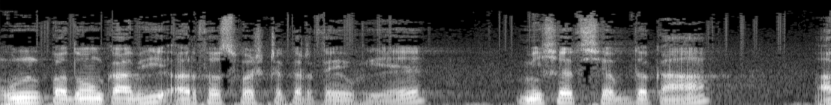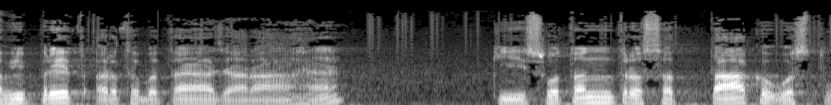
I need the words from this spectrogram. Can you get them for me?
उन पदों का भी अर्थ स्पष्ट करते हुए मिशत शब्द का अभिप्रेत अर्थ बताया जा रहा है कि स्वतंत्र सत्ताक वस्तु।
